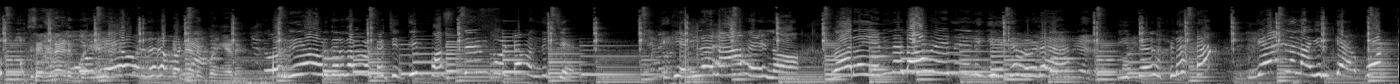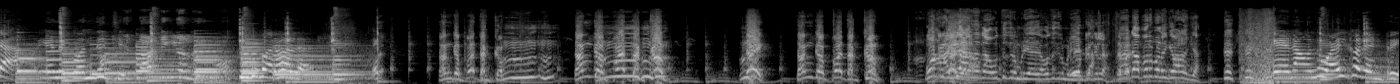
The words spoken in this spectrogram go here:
சரி என்ன ஒரே ஒரு தடவை போட்டேன் ஒரே ஒரு தடவை தான் போட்டேன் சித்தி ஃபர்ஸ்ட் டைம் போட்டா வந்துருச்சு. எனக்கு என்னடா வேணும்? வேற என்னடா வேணும் எனக்கு? இதை விட இதை விட ஏன்னு நான் இருக்கேன். போட்டேன். எனக்கு வந்துச்சு. பரவாயில்ல. தங்கப்பா தக்கம். தங்கப்பா தக்கம். டேய் தங்கப்பா தக்கம். நான் ஒத்துக்க முடியாது ஒத்துக்க முடியாது. நான் வந்து வைல்ட் கார்டு என்ட்ரி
